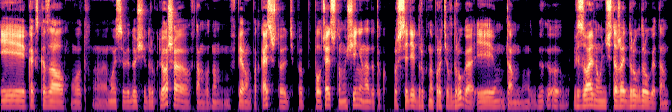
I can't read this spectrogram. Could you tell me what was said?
И, как сказал вот э, мой соведущий друг Лёша в, там, в одном в первом подкасте, что типа получается, что мужчине надо только просто сидеть друг напротив друга и там э, визуально уничтожать друг друга, там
